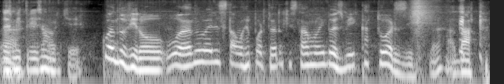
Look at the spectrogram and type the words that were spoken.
2003 ah, é um. Ok. Quando virou o ano, eles estavam reportando que estavam em 2014, né? A data.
